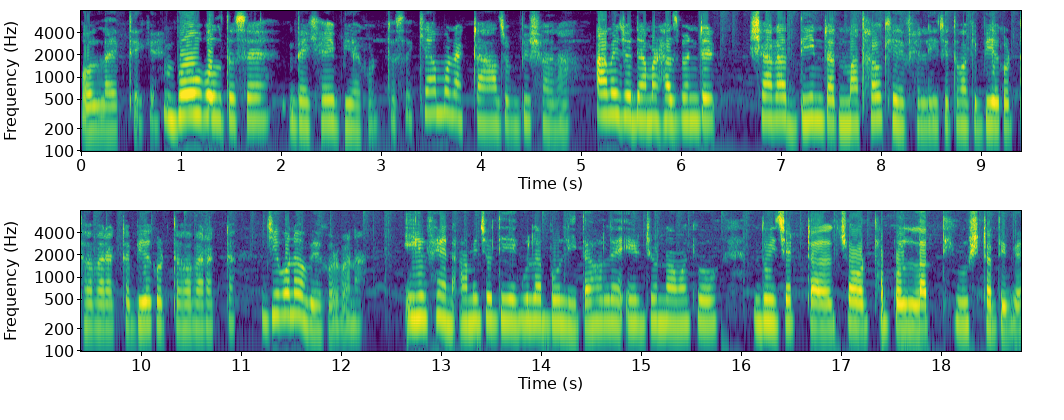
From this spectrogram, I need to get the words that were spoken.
ওর লাইফ থেকে। বউ বলতেছে, দেখেই বিয়ে করতেছে। কেমন একটা আজব বিষয় না। আমি যদি আমার হাজবেন্ডের সারা দিন রাত মাথাও খেয়ে ফেলি যে তোমাকে বিয়ে করতে হবে আর একটা, বিয়ে করতে হবে আর একটা, জীবনেও বিয়ে করবে না। ইভেন আমি যদি এগুলা বলি, তাহলে এর জন্য আমাকেও দুই চারটা চর থাপ্পড়, লাথি, উষ্টা দিবে।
